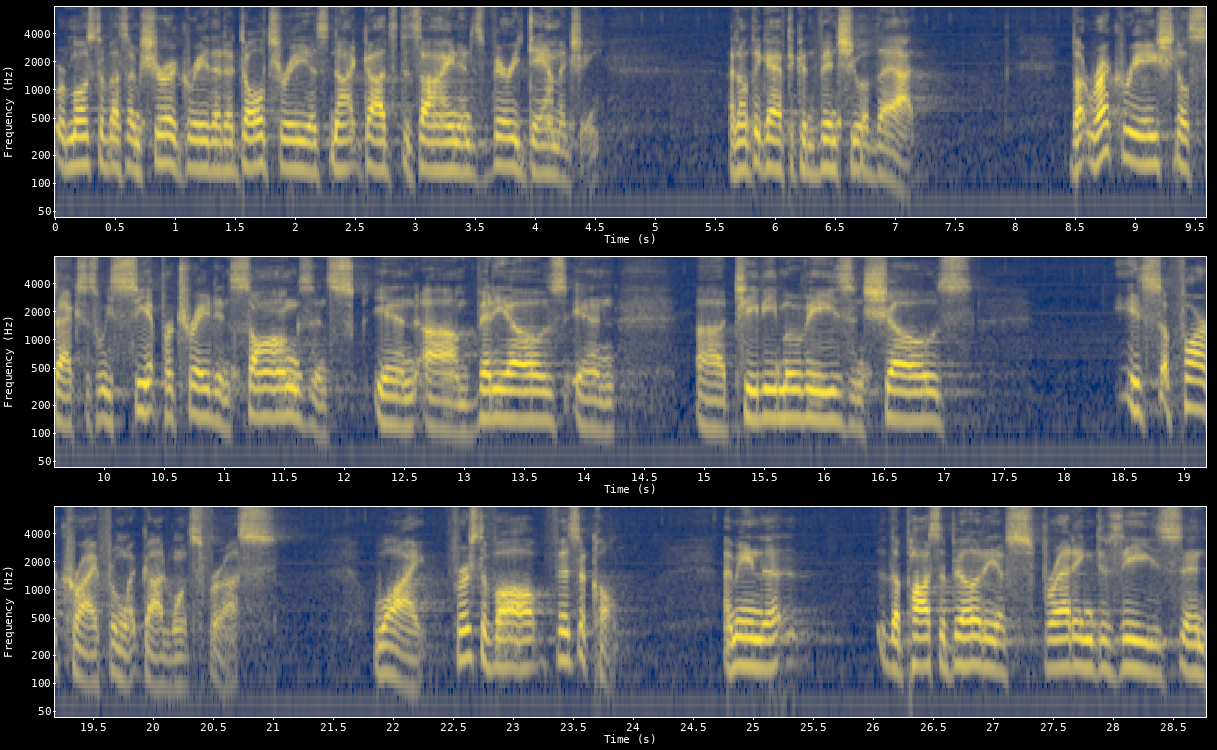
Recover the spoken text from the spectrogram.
or most of us, I'm sure, agree that adultery is not God's design and it's very damaging. I don't think I have to convince you of that. But recreational sex, as we see it portrayed in songs, in, in um, videos, in uh, TV movies and shows, it's a far cry from what God wants for us. Why? First of all, physical. I mean, the, the possibility of spreading disease and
